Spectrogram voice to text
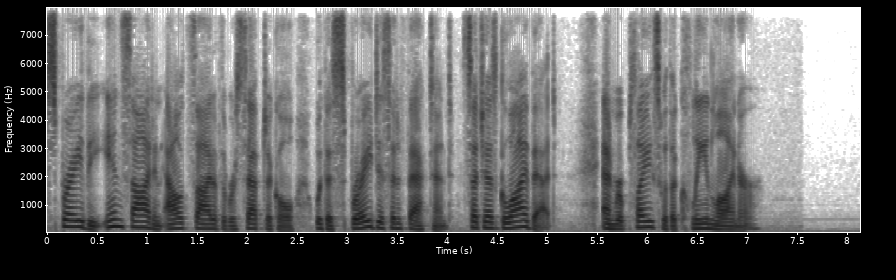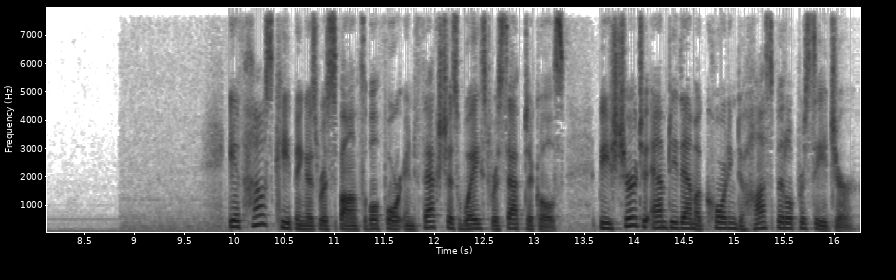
Spray the inside and outside of the receptacle with a spray disinfectant, such as Glybet, and replace with a clean liner. If housekeeping is responsible for infectious waste receptacles, be sure to empty them according to hospital procedure.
